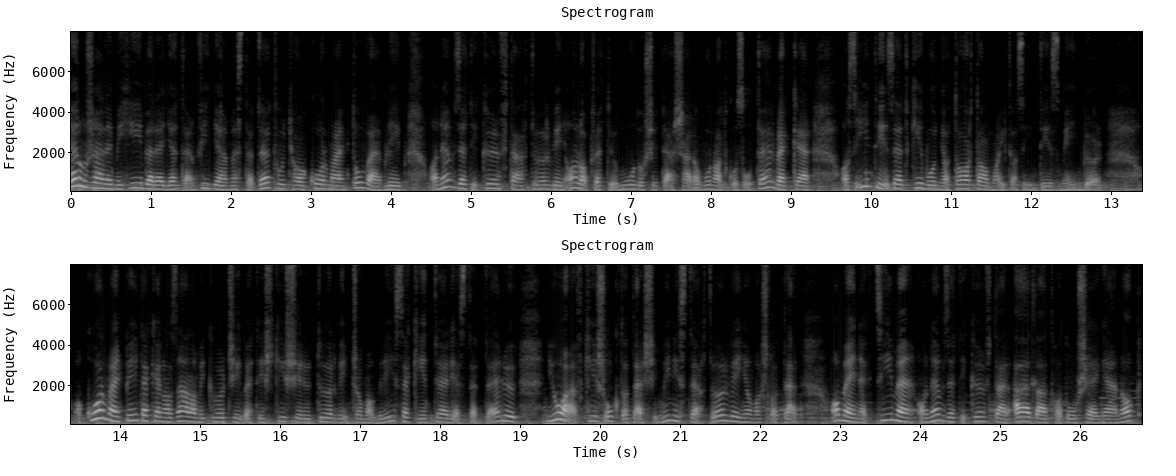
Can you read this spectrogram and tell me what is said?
Jeruzsálemi Héber Egyetem figyelmeztetett, hogyha a kormány tovább lép a Nemzeti Könyvtár törvény alapvető módosítására vonatkozó tervekkel, az intézet kivonja tartalmait az intézményből. A kormány pénteken az állami költségvetést kísérő törvénycsomag részeként terjesztette elő Joáv Kis oktatási miniszter törvényjavaslatát, amelynek címe a Nemzeti Könyvtár átláthatóságának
